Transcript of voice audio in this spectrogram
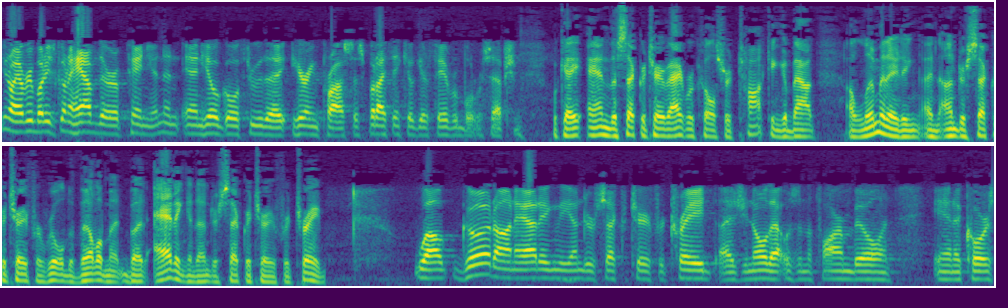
you know, everybody's going to have their opinion, and, and he'll go through the hearing process, but I think he'll get a favorable reception. Okay, and the Secretary of Agriculture talking about eliminating an undersecretary for rural development, but adding an undersecretary for trade. Well, good on adding the Undersecretary for Trade. As you know, that was in the Farm Bill, and, and of course,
